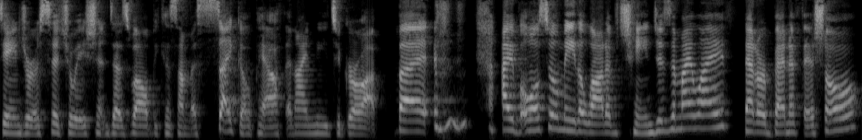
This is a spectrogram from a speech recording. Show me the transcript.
dangerous situations as well because I'm a psychopath and I need to grow up. But I've also made a lot of changes in my life that are beneficial.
